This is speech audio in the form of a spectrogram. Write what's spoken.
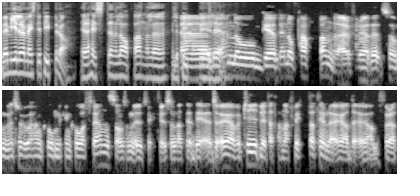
Vem gillar du mest i Pippi då? Är det hästen eller apan eller, eller Pippi? Eh, det, eller? är nog, det är nog pappan där. För jag, som, jag tror det han komikern K. Svensson som uttryckte det som att det, det är så övertydligt att han har flyttat till den där öde ön för att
